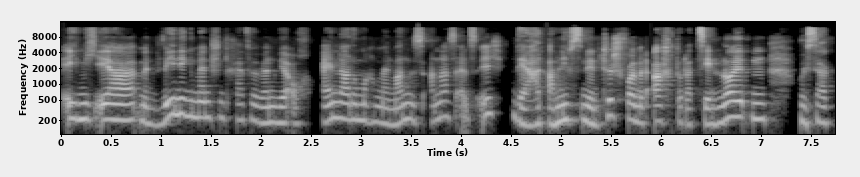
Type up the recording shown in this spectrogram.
Ich mich eher mit wenigen Menschen treffe, wenn wir auch Einladungen machen. Mein Mann ist anders als ich. Der hat am liebsten den Tisch voll mit acht oder zehn Leuten, wo ich sage,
